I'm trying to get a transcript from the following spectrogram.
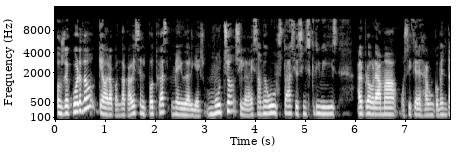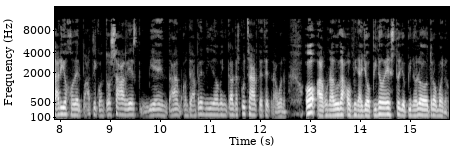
os recuerdo que ahora cuando acabéis el podcast me ayudaríais mucho si le dais a me gusta, si os inscribís al programa o si hicierais algún comentario, joder, Patri, ¿cuánto sabes? Bien, tal, cuánto he aprendido, me encanta escucharte, etcétera. Bueno, o alguna duda, o mira, yo opino esto, yo opino lo otro, bueno,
